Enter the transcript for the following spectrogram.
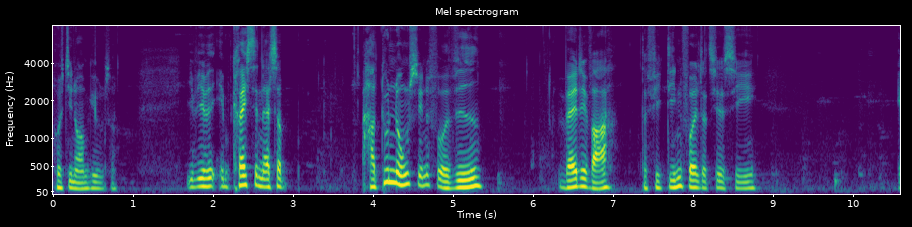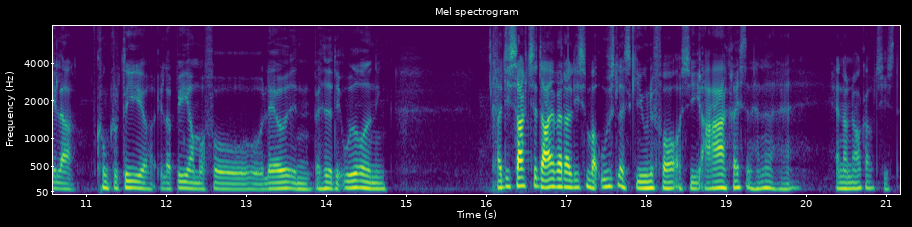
hos dine omgivelser. Jeg, jeg ved, Christian, altså, har du nogensinde fået at vide, hvad det var, der fik dine forældre til at sige, eller konkludere, eller bede om at få lavet en, hvad hedder det, udredning? Har de sagt til dig, hvad der ligesom var udslagsgivende for at sige, ah, Christian, han er, han er nok autist?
